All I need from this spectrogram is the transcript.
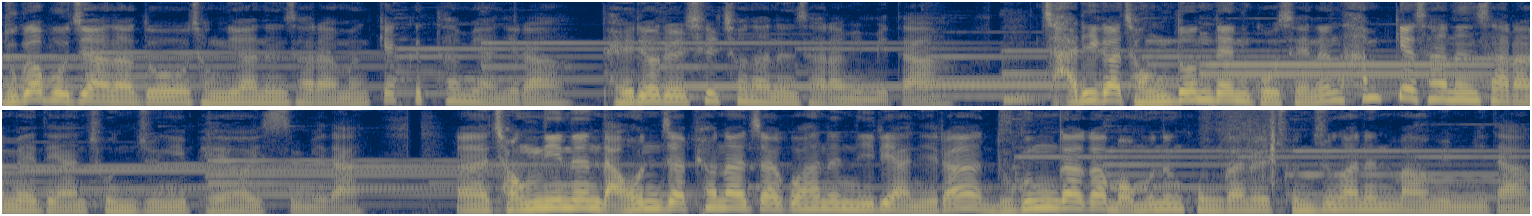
누가 보지 않아도 정리하는 사람은 깨끗함이 아니라 배려를 실천하는 사람입니다. 자리가 정돈된 곳에는 함께 사는 사람에 대한 존중이 배어 있습니다. 아, 정리는 나 혼자 편하자고 하는 일이 아니라 누군가가 머무는 공간을 존중하는 마음입니다.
